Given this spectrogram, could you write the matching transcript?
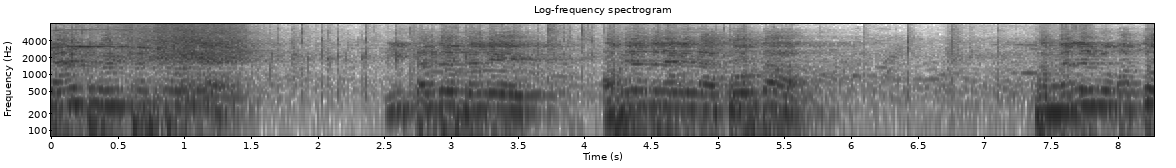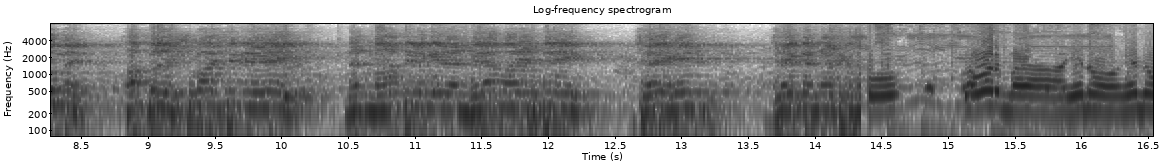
ಚಾರಿಟಬಲ್ ಟ್ರಸ್ಟ್ ಅವರಿಗೆ ಈ ಸಂದರ್ಭದಲ್ಲಿ ಅಭಿನಂದನೆಗಳನ್ನ ಕೋರ್ತಾ ತಮ್ಮೆಲ್ಲರಿಗೂ ಮತ್ತೊಮ್ಮೆ ಹಬ್ಬದ ಶುಭಾಶಯಗಳು ಹೇಳಿ ನನ್ನ ಮಾತುಗಳಿಗೆ ನಾನು ವಿರಾಮ ನೀಡ್ತೀನಿ ಜೈ ಹಿಂದ್, ಜೈ ಕರ್ನಾಟಕ. ಕವರ್ ಏನು ಏನು,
